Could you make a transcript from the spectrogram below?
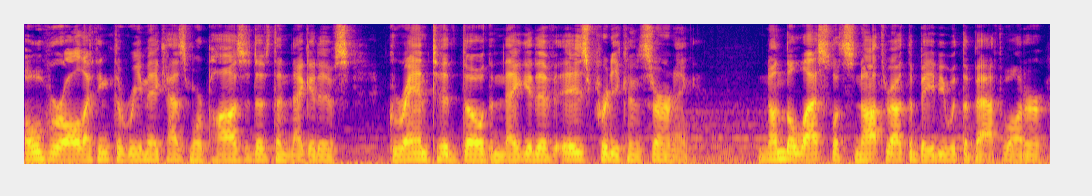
Overall, I think the remake has more positives than negatives, granted though the negative is pretty concerning. Nonetheless, let's not throw out the baby with the bathwater,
